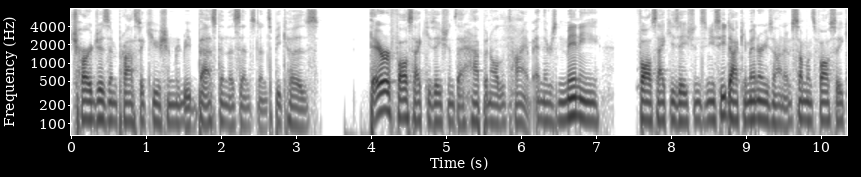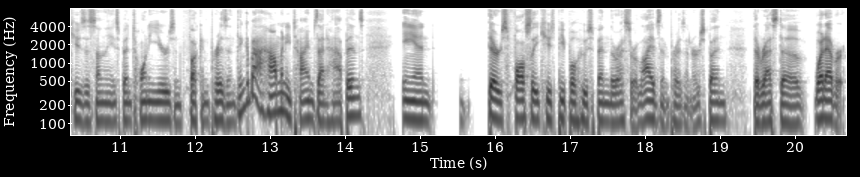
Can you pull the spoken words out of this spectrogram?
charges and prosecution would be best in this instance because there are false accusations that happen all the time and there's many false accusations. And you see documentaries on it. If someone's falsely accused of something they spend 20 years in fucking prison. Think about how many times that happens and there's falsely accused people who spend the rest of their lives in prison or spend the rest of whatever.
